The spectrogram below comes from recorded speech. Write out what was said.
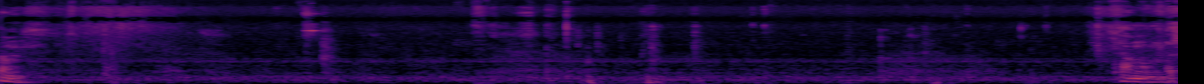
Tamam. Tamamdır.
